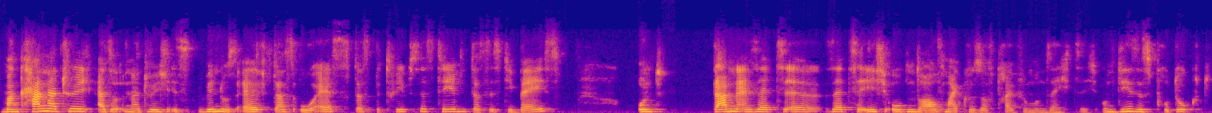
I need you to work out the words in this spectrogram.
Man kann natürlich, also natürlich ist Windows 11 das OS, das Betriebssystem, das ist die Base. Und dann ersetze, äh, setze ich obendrauf Microsoft 365. Und dieses Produkt,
